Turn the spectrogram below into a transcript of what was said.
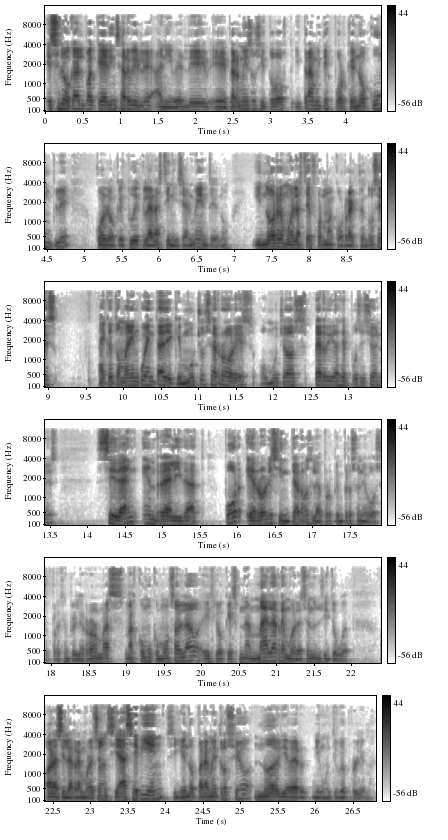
ese local va a quedar inservible a nivel de eh, permisos y todos y trámites porque no cumple con lo que tú declaraste inicialmente, ¿no? Y no remodelaste de forma correcta. Entonces, hay que tomar en cuenta de que muchos errores o muchas pérdidas de posiciones se dan en realidad por errores internos de la propia empresa o negocio. Por ejemplo, el error más, más común, como hemos hablado, es lo que es una mala remodelación de un sitio web. Ahora, si la remodelación se hace bien, siguiendo parámetros SEO, no debería haber ningún tipo de problema.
